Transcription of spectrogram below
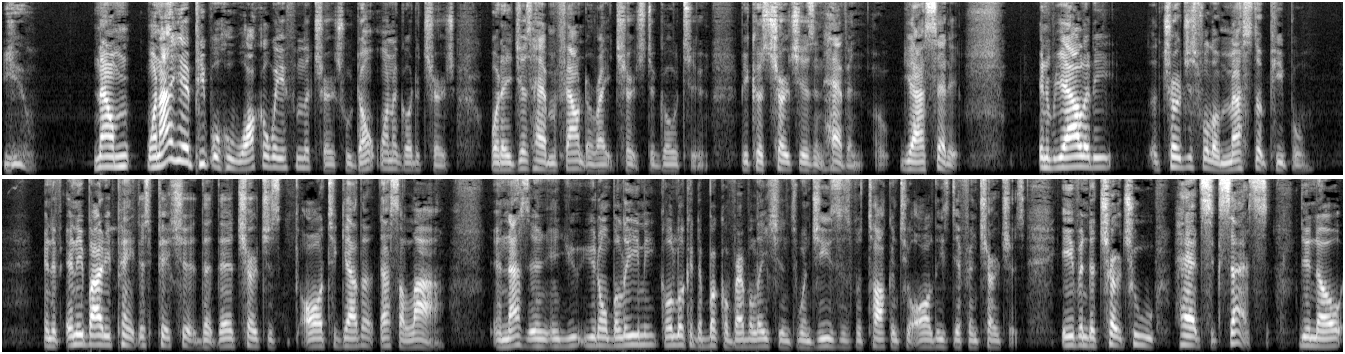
you. Now, when I hear people who walk away from the church, who don't want to go to church, or they just haven't found the right church to go to because church isn't heaven. Uh, yeah, I said it. In reality, the church is full of messed up people. And if anybody paint this picture that their church is all together, that's a lie. And that's and you you don't believe me? Go look at the book of Revelations when Jesus was talking to all these different churches. Even the church who had success, you know,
